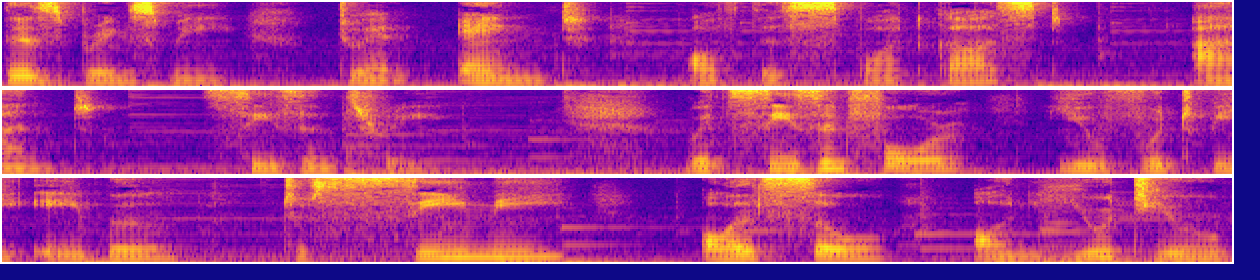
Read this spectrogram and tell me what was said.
This brings me to an end of this podcast and season 3. With season 4, you would be able to see me also on YouTube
